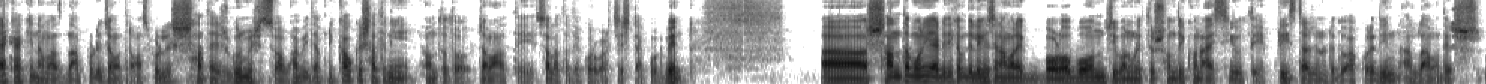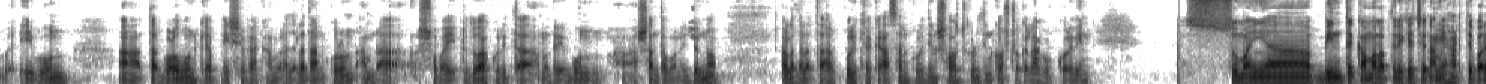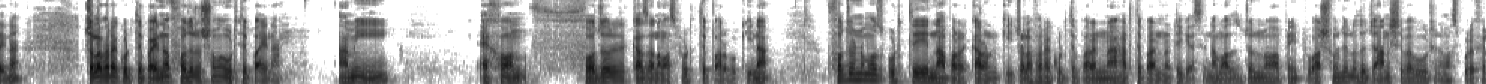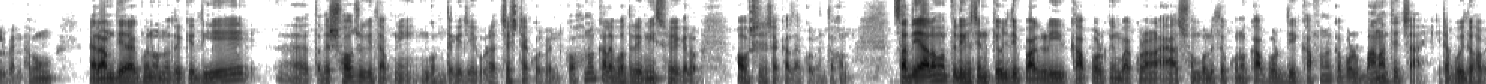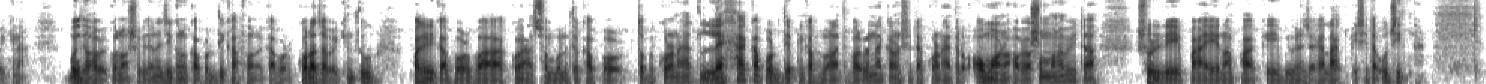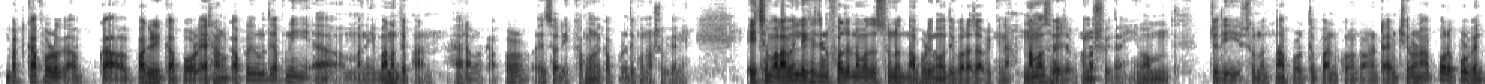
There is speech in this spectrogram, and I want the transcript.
একাকী নামাজ না পড়ে জামাত নামাজ পড়লে সাতাইশ গুণ বেশি স্বভাবিত আপনি কাউকে সাথে নিয়ে অন্তত জামাতে সালাত আদায় করবার চেষ্টা করবেন। শান্তামণি আইডি থেকে আপনি লিখেছেন, আমার এক বড় বোন জীবন মৃত্যুর সন্ধিক্ষণ আইসিইউতে প্লিজ তার জন্য একটু দোয়া করে দিন। আল্লাহ আমাদের এই বোন তার বড় বোনকে আপনি শেফা কামরা যারা দান করুন। আমরা সবাই একটু দোয়া করি তা আমাদের এই বোন শান্তামণির জন্য। আল্লাহ তালা তার পরীক্ষাকে আসান করে দিন, সহজ করে দিন, কষ্টকে লাঘব করে দিন। সুমাইয়া বিনতে কামাল আপনি লিখেছেন, আমি হাঁটতে পারি না, চলাফেরা করতে পারি না, ফজরের সময় উঠতে পারি না। আমি এখন ফজরের কাজা নামাজ পড়তে পারব কি না? ফজর নামাজ উঠতে না পারার কারণ কি? চলাফেরা করতে পারেন না, হাঁটতে পারেন না, ঠিক আছে। নামাজের জন্য আপনি ওয়াশরুমের জন্য তো যান, সেভাবে উঠে নামাজ পড়ে ফেলবেন এবং অ্যালার্ম দিয়ে রাখবেন, অন্যদেরকে দিয়ে তাদের সহযোগিতা আপনি ঘুম থেকে জেগে ওঠার চেষ্টা করবেন। কখনও কালে বদলে মিস হয়ে গেল, অবশ্যই সেটা কাজা করবেন তখন। সাদিয়া আলম আপনি লিখেছেন, কেউ যদি পাগড়ির কাপড় কিংবা কোরআন আয়াত সম্বলিত কোনো কাপড় দিয়ে কাফনের কাপড় বানাতে চায়, এটা বৈধ হবে কিনা? বৈধ হবে কোনো অসুবিধা নেই যে কোনো কাপড় দিয়ে কাফনের কাপড় করা যাবে। কিন্তু পাগড়ি কাপড় বা সম্বলিত কাপড়, তবে কোরআন লেখা কাপড় দিয়ে আপনি কাপড় বানাতে পারবেন না, কারণ সেটা কোরআন আয়াতের অবমাননা হবে, অসম্মান হবে। এটা শরীরে, পায়ে, না পাকে, বিভিন্ন জায়গায় লাগবে, সেটা উচিত না। বাট কাপড় পাগড়ির কাপড়, এঠানোর কাপড়, এগুলো দিয়ে আপনি মানে বানাতে পারেন। এঠানোর কাপড় সরি কাপড়ের কাপড় এতে কোনো অসুবিধা নেই। এইচ এম আলামিন লিখেছেন, ফজর নামাজের সুনত না পড়ে ইমামতি করা যাবে কিনা? নামাজ হয়ে যাবে, কোনো অসুবিধা নেই। ইমাম যদি সুনত না পড়তে পারেন, কোনো কারণে টাইম ছিল না, পরে পড়বেন।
